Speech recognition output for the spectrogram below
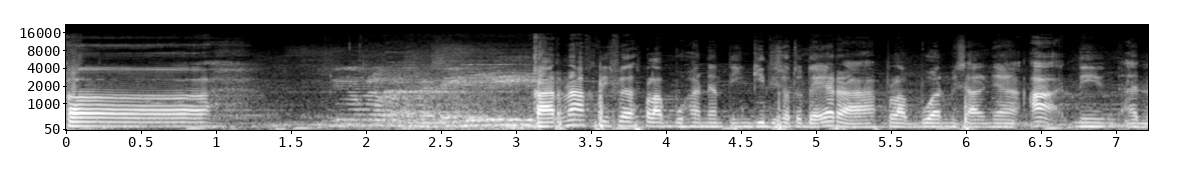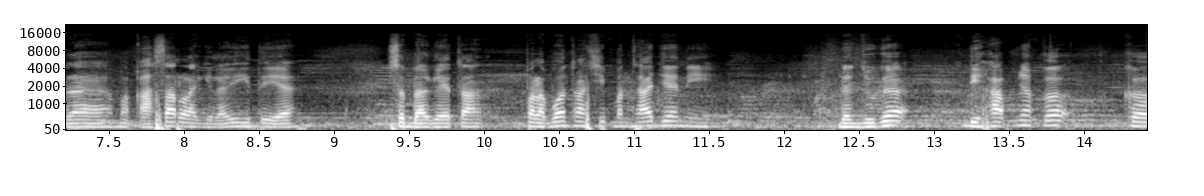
eh karena aktivitas pelabuhan yang tinggi di suatu daerah pelabuhan misalnya A ini adalah Makassar lagi-lagi gitu ya sebagai tra- pelabuhan transshipment saja nih. Dan juga di hubnya ke ke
